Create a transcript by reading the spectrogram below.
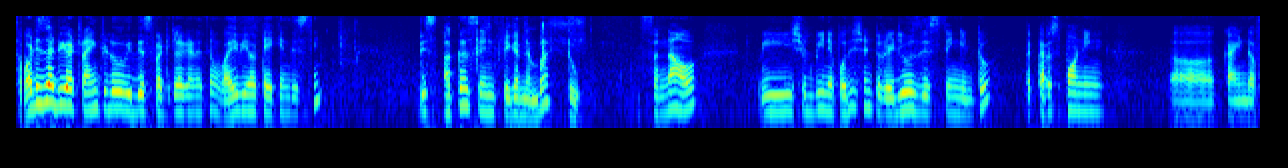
So what is that we are trying to do with this particular kind of thing? Why we have taken this thing this occurs in figure number 2 so now we should be in a position to reduce this thing into the corresponding uh, kind of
